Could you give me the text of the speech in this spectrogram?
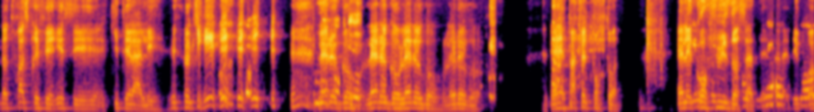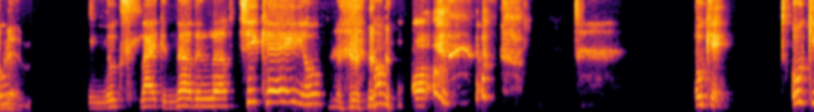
notre phrase préférée, c'est quitter l'allée. OK? let her go, let her go, let her go, let her go. Elle n'est pas faite pour toi. Elle est confuse dans sa tête. Elle a des problèmes. It looks like another love TKO. Non, mais, euh, ok. Ok,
